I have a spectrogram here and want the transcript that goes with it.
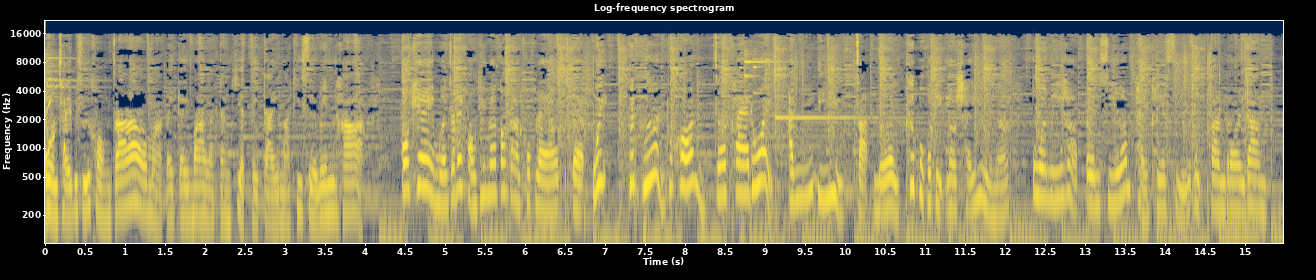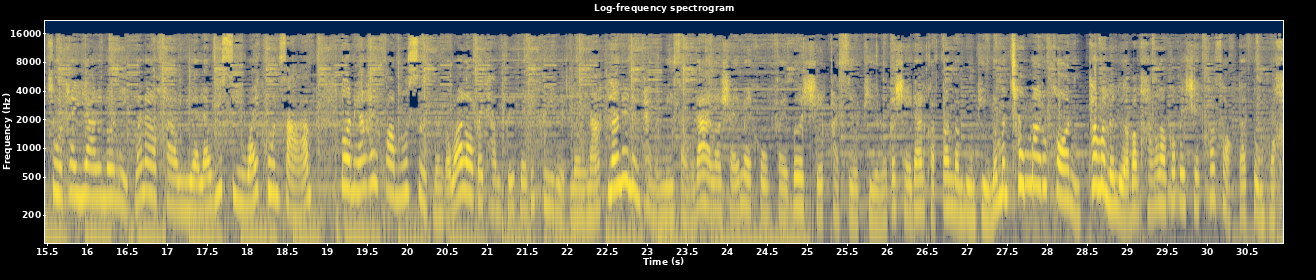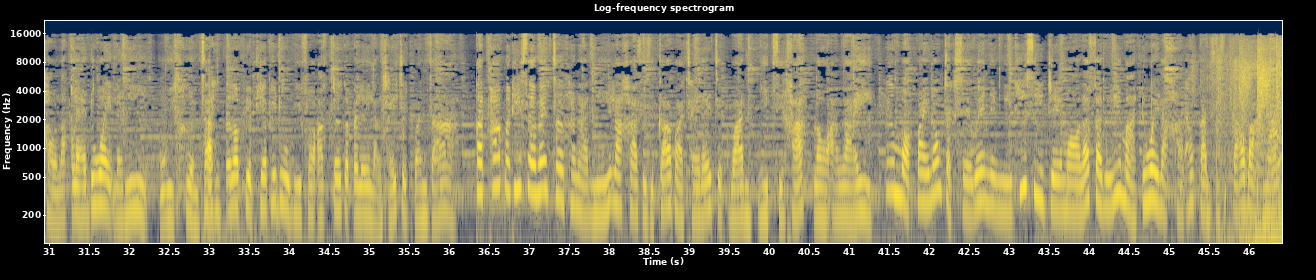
โดนใช้ไปซื้อของเจ้ามาใกล้ๆบ้านละกันขี้เกียจไกลๆมาที่เซเว่นค่ะ โอเค เหมือนจะได้ของที่แม่ต้องการครบแล้ว แต่อุ๊ย เพื่อนๆ ทุกคน เจอแคลร์ด้วย อันนี้ดีจัดเลยคือปกติเราใช้อยู่นะ ตัวนี้ค่ะเป็นซีรั่มแผ่น clear สิวอุดตันรอยดำสูตร hyaluronic มะนาว caviar และวิต C ไว้คูณ 3 ตัวนี้ให้ความรู้สึกเหมือนกับว่าเราไปทำทรีทเมนที่คลินิกเลยนะ และในหนึ่งแผ่นมันมี 2 ด้านเราใช้ microfiber เช็ดผลัดเซลล์ผิว แล้วก็ใช้ด้าน cotton บำรุงผิว แล้วมันชุ่มมากทุกคน ถ้ามันเหลือๆ บางครั้งเราก็ไปเช็ดข้อศอกตาตุ่มหัวเข่ารักแร้ด้วยและนี่อุ้ยเขินจังแล้วเราเปรียบเทียบให้ดู before after กันไปเลยหลังใช้ 7 วันจ้าตัดภาพมาที่เซเว่นเจอขนาดนี้ราคา 49 บาทใช้ได้ 7 วันหยิบสิคะรออะไรลืมบอกไปนอกจากากเซเว่นยังมีที่ CJ Mall และ Family Mart ด้วยราคาเท่ากัน 49 บาทนะ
